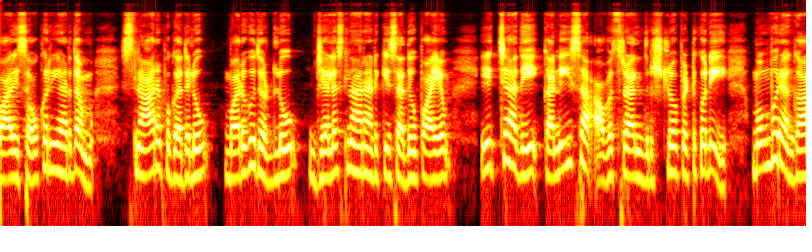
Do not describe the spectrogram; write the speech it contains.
వారి సౌకర్యార్థం స్నానపు గదులు మరుగుదొడ్లు జలస్నానానికి సదుపాయం ఇత్యాది కనీస అవసరాలను దృష్టిలో పెట్టుకుని ముమ్మరంగా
